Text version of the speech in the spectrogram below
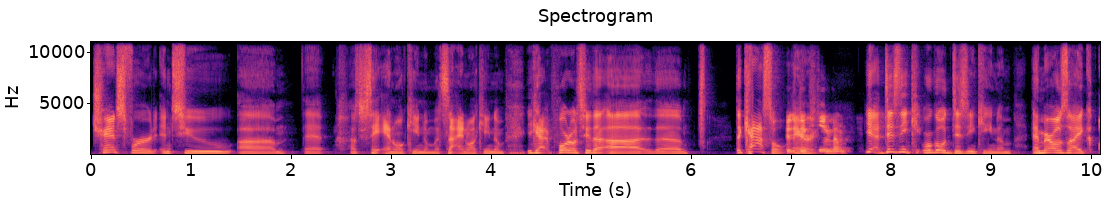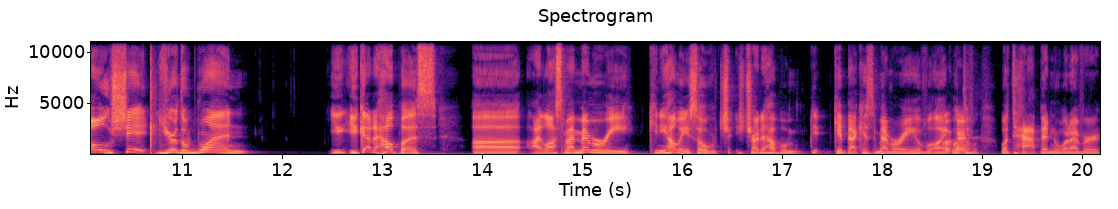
transferred into um, the, I was gonna say Animal Kingdom. It's not Animal Kingdom. You got portal to the uh, the the castle. Disney area. Kingdom. Yeah, Disney. We're going Disney Kingdom, and Merlin's like, "Oh shit, you're the one. You you got to help us. Uh, I lost my memory. Can you help me?" So we're tr- trying to help him get, get back his memory of like what the, what happened, whatever.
